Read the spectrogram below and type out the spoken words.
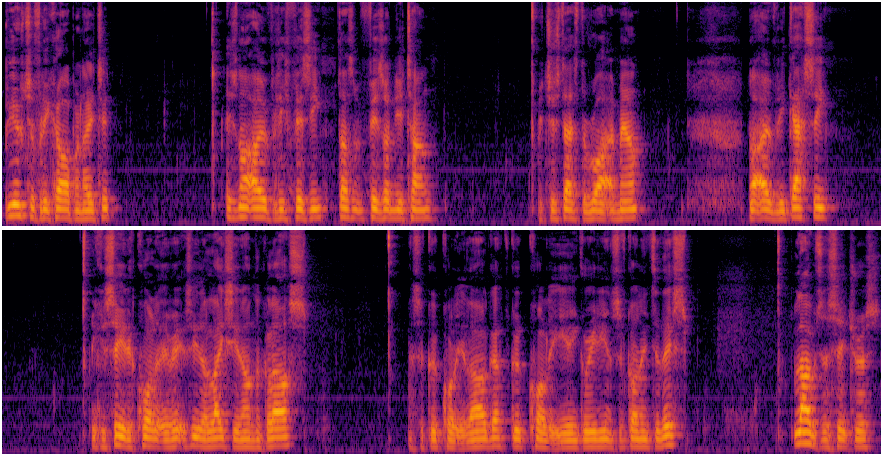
Beautifully carbonated. It's not overly fizzy, doesn't fizz on your tongue. It just has the right amount not overly gassy. You can see the quality of it, it's either lacing on the glass. That's a good quality lager, good quality ingredients have gone into this. Loads of citrus.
